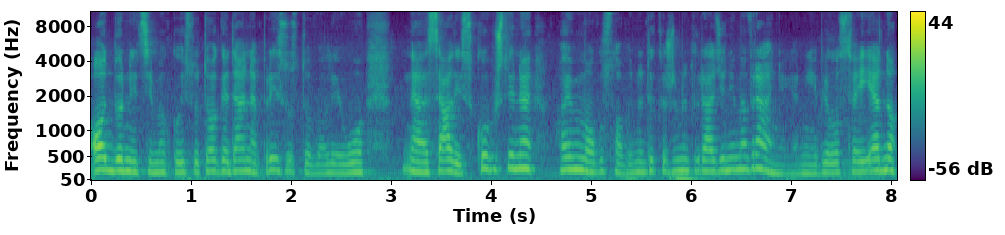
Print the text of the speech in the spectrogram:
odbornicima koji su toga dana prisustovali u sali Skupštine, a im mogu slobodno da kažem nad građanima Vranja, jer nije bilo sve jedno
